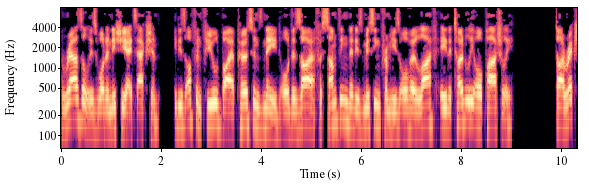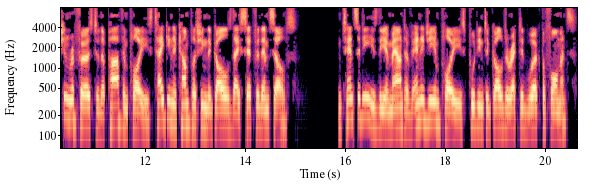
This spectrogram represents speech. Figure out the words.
Arousal is what initiates action. It is often fueled by a person's need or desire for something that is missing from his or her life, either totally or partially. Direction refers to the path employees take in accomplishing the goals they set for themselves. Intensity is the amount of energy employees put into goal-directed work performance.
